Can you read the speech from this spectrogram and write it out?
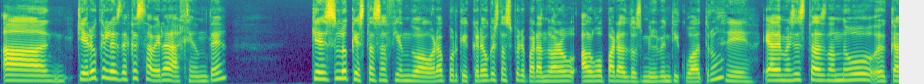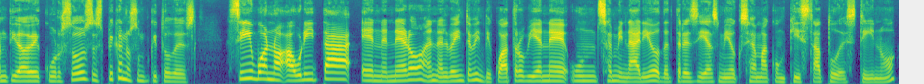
Ah, quiero que les dejes saber a la gente qué es lo que estás haciendo ahora, porque creo que estás preparando algo, algo para el 2024. Sí. Y además estás dando eh, cantidad de cursos. Explícanos un poquito de esto. Sí, bueno, ahorita en enero, en el 2024, viene un seminario de tres días mío que se llama Conquista tu Destino.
